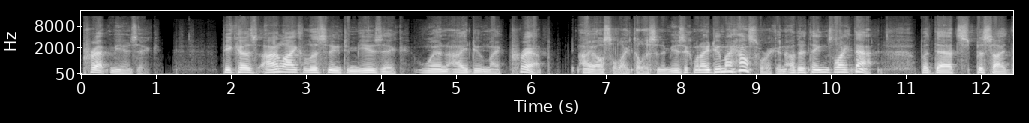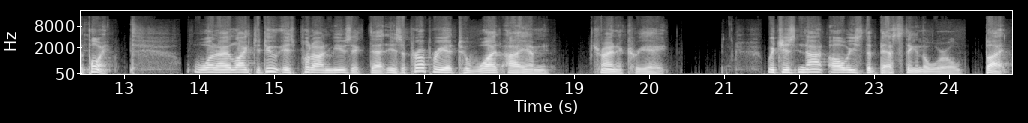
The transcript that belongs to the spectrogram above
prep music because I like listening to music when I do my prep. I also like to listen to music when I do my housework and other things like that. But that's beside the point. What I like to do is put on music that is appropriate to what I am trying to create, which is not always the best thing in the world, but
